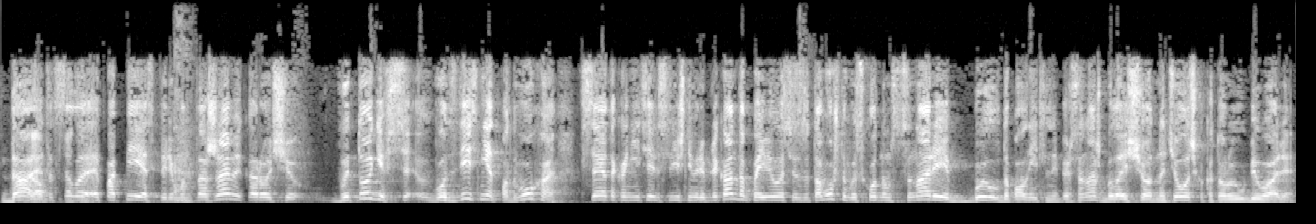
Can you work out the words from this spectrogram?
Да, да это целая эпопея с перемонтажами, короче, в итоге, все, вот здесь нет подвоха, вся эта канитель с лишним репликантом появилась из-за того, что в исходном сценарии был дополнительный персонаж, была еще одна телочка, которую убивали.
